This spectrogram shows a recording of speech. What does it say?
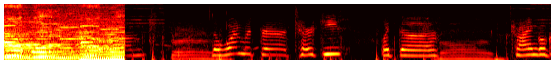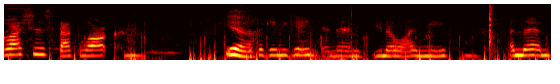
Um, the one with the turkey with the triangle glasses. That's Lock. yeah. with the guinea cane, and then you know I'm me, and then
